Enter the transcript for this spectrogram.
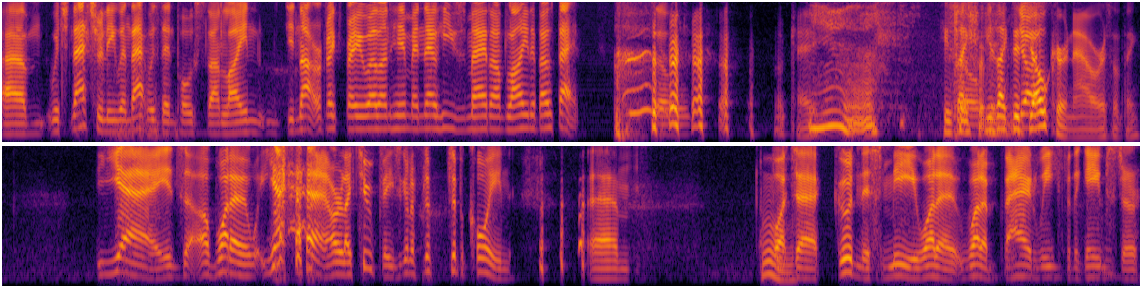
Um, which naturally, when that was then posted online, did not reflect very well on him, and now he's mad online about that. So okay. Yeah. He's So like he's like the just- Joker now or something. yeah, it's uh, what a yeah, or like Two Face. He's gonna flip flip a coin. Um, Hmm. But uh, goodness me, what a what a bad week for the gamester.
